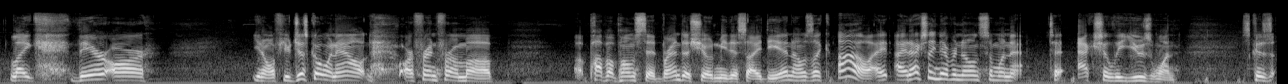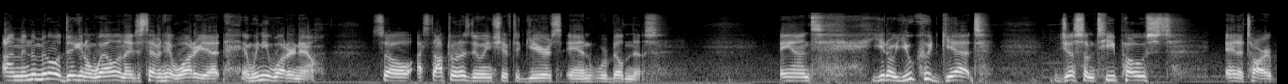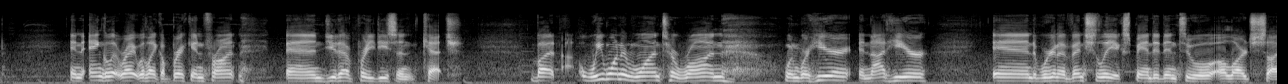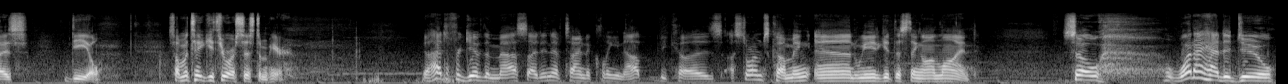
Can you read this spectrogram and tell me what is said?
Like there are, you know, if you're just going out, our friend from uh, Pop-Up Homestead, Brenda, showed me this idea and I was like, oh, I, would actually never known someone to actually use one. It's because I'm in the middle of digging a well and I just haven't hit water yet and we need water now. So I stopped what I was doing, shifted gears, and we're building this. And, you know, you could get just some T-posts and a tarp and angle it right with like a brick in front and you'd have a pretty decent catch. But we wanted one to run when we're here and not here and we're gonna eventually expand it into a large size deal. So I'm gonna take you through our system here. You'll have to forgive the mess. I didn't have time to clean up because a storm's coming and we need to get this thing online. So what I had to do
